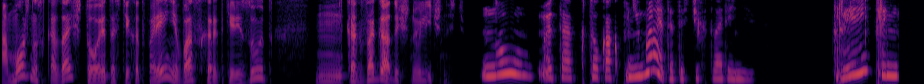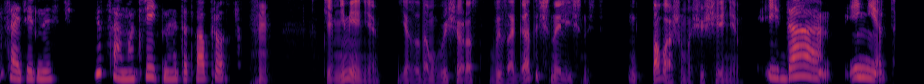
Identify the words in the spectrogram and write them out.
А можно сказать, что это стихотворение вас характеризует м, как загадочную личность? Ну, это кто как понимает это стихотворение. Прояви проницательность и сам ответь на этот вопрос. Хм. Тем не менее, я задам его еще раз. Вы загадочная личность? Ну, по вашим ощущениям. И да, и нет.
